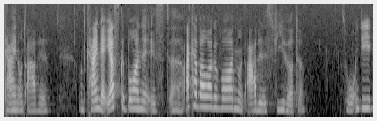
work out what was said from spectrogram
Kain und Abel. Und Kain, der Erstgeborene, ist äh, Ackerbauer geworden und Abel ist Viehhirte. So, und die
